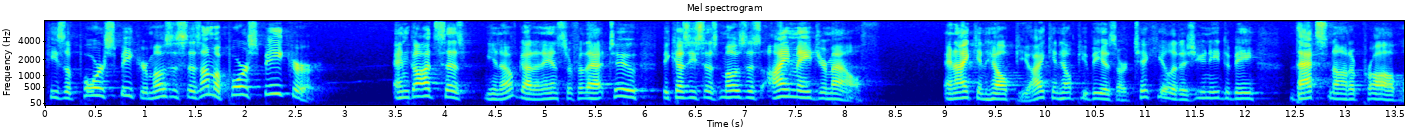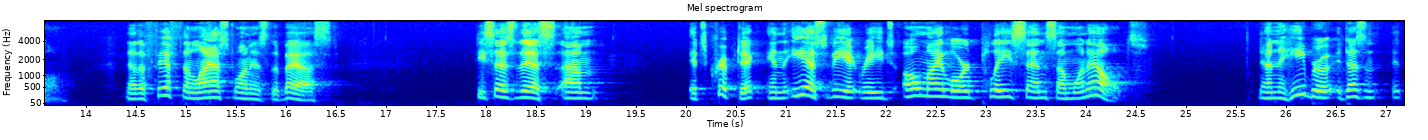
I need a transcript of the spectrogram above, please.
He's a poor speaker. Moses says, I'm a poor speaker. And God says, You know, I've got an answer for that too, because he says, Moses, I made your mouth, and I can help you. I can help you be as articulate as you need to be. That's not a problem. Now, the fifth and last one is the best. He says this um, it's cryptic. In the ESV, it reads, Oh, my Lord, please send someone else. Now, in the Hebrew, it doesn't, it,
